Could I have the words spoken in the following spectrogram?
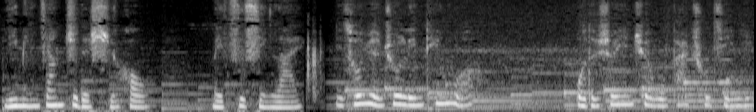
黎明将至的时候，每次醒来，你从远处聆听我，我的声音却无法触及你。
